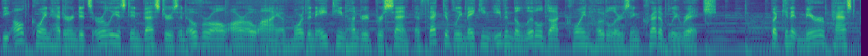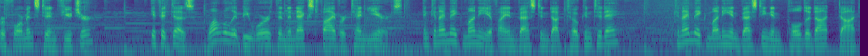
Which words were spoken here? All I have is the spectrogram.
the altcoin had earned its earliest investors an overall ROI of more than 1800% effectively making even the little DOT coin hodlers incredibly rich. But can it mirror past performance to in future? If it does, what will it be worth in the next 5 or 10 years? And can I make money if I invest in DOT token today? Can I make money investing in Polkadot? Dot?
